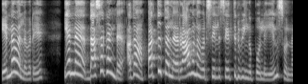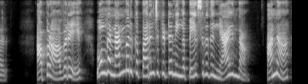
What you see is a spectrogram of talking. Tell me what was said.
என்ன வல்லவரே? என்ன தசகண்ட அதான் பத்து தலை ராவண வரிசையில சேர்த்துடுவீங்க போலையேன்னு சொன்னாரு. அப்புறம் அவரே உங்க நண்பருக்கு பறிஞ்சுக்கிட்டு நீங்க பேசுறது நியாயம்தான். ஆனா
